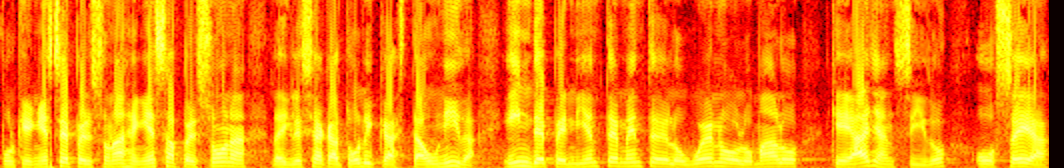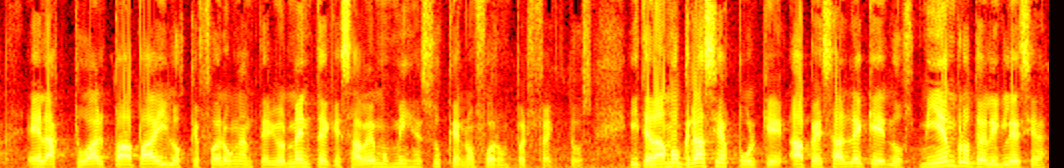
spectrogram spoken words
porque en ese personaje, en esa persona, la Iglesia Católica está unida, independientemente de lo bueno o lo malo que hayan sido, o sea, el actual Papa y los que fueron anteriormente, que sabemos, mi Jesús, que no fueron perfectos. Y te damos gracias porque a pesar de que los miembros de la Iglesia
